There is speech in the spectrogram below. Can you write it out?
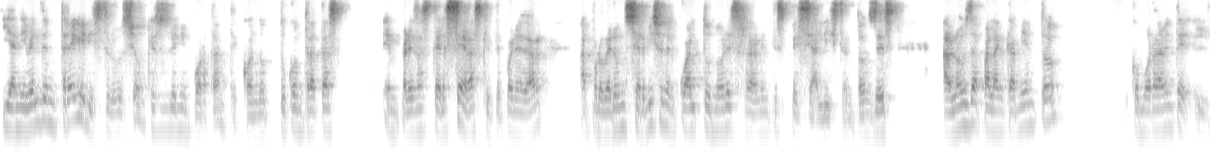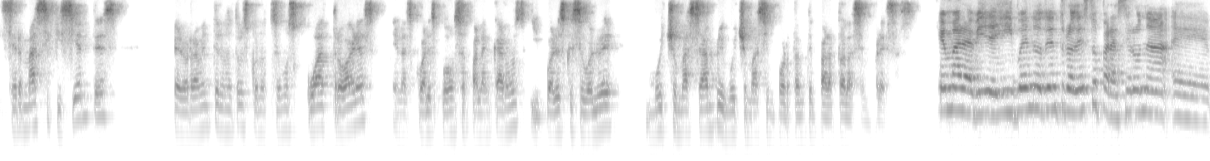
y a nivel de entrega y distribución, que eso es bien importante. Cuando tú contratas empresas terceras que te pueden ayudar a proveer un servicio en el cual tú no eres realmente especialista. Entonces, hablamos de apalancamiento como realmente ser más eficientes, pero realmente nosotros conocemos cuatro áreas en las cuales podemos apalancarnos y por eso es que se vuelve mucho más amplio y mucho más importante para todas las empresas. Qué maravilla. Y bueno, dentro de esto, para hacer una, eh,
